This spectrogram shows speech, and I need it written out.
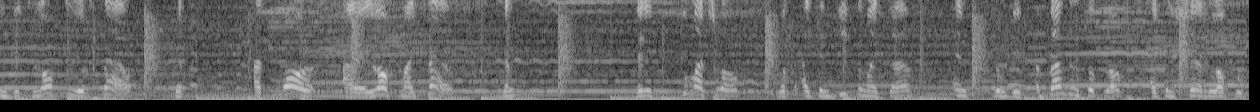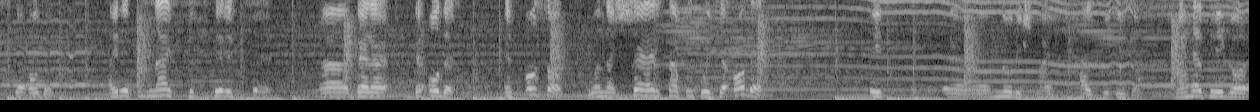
in this love to yourself that as more I love myself, then there is too much love what I can give to myself and from this abundance of love I can share love with the others. I recognize that there is uh, uh, there are the others and also when I share something with the others it uh, nourish my healthy ego. My healthy ego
